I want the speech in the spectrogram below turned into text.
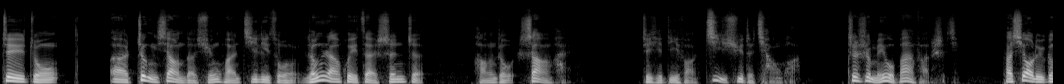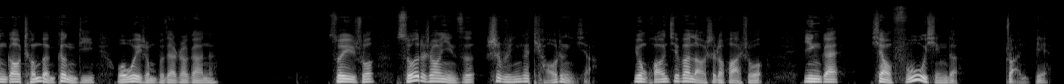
这种呃正向的循环激励作用仍然会在深圳、杭州、上海这些地方继续的强化，这是没有办法的事情。它效率更高，成本更低，我为什么不在这儿干呢？所以说，所有的招商引资是不是应该调整一下？用黄奇帆老师的话说，应该向服务型的转变。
